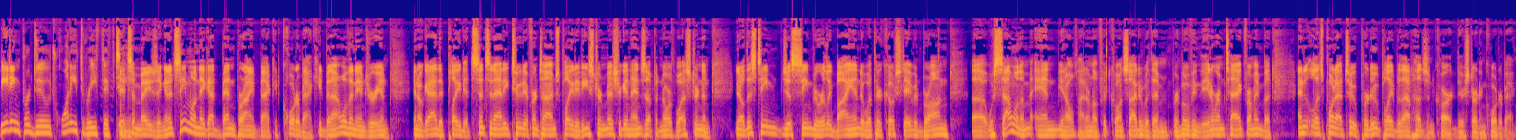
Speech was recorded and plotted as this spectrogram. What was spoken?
beating Purdue 23 15. It's amazing. And it seemed when they got Ben Bryant back at quarterback, he'd been out with an injury and, you know, a guy that played at Cincinnati two different times, played at Eastern Michigan, ends up at Northwestern. And, you know, this team just seemed to really buy into what their coach David Braun uh, was selling them. And, you know, I don't know if it coincided with them removing the interim tag from him, but, and let's point out too, Purdue played without Hudson Card, their starting quarterback.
